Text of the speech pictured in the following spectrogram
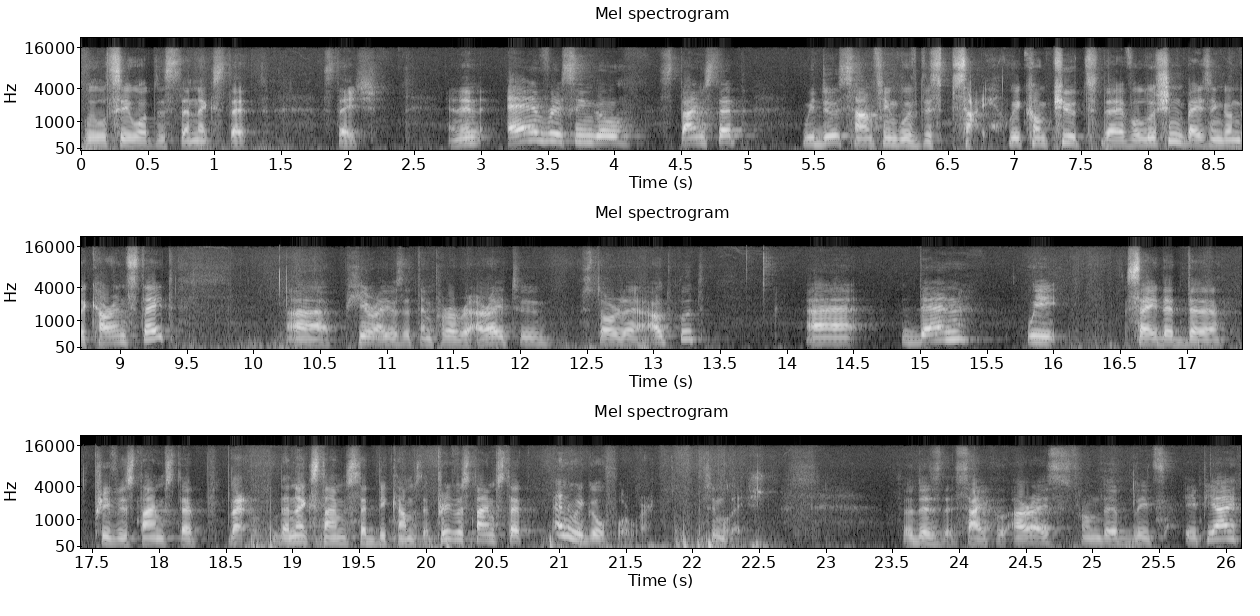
We will see what is the next step, stage. And in every single time step, we do something with this psi. We compute the evolution based on the current state. Uh, here I use a temporary array to store the output. Uh, then we say that the previous time step, that the next time step becomes the previous time step, and we go forward, simulation. So this is the cycle arrays from the Blitz API,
